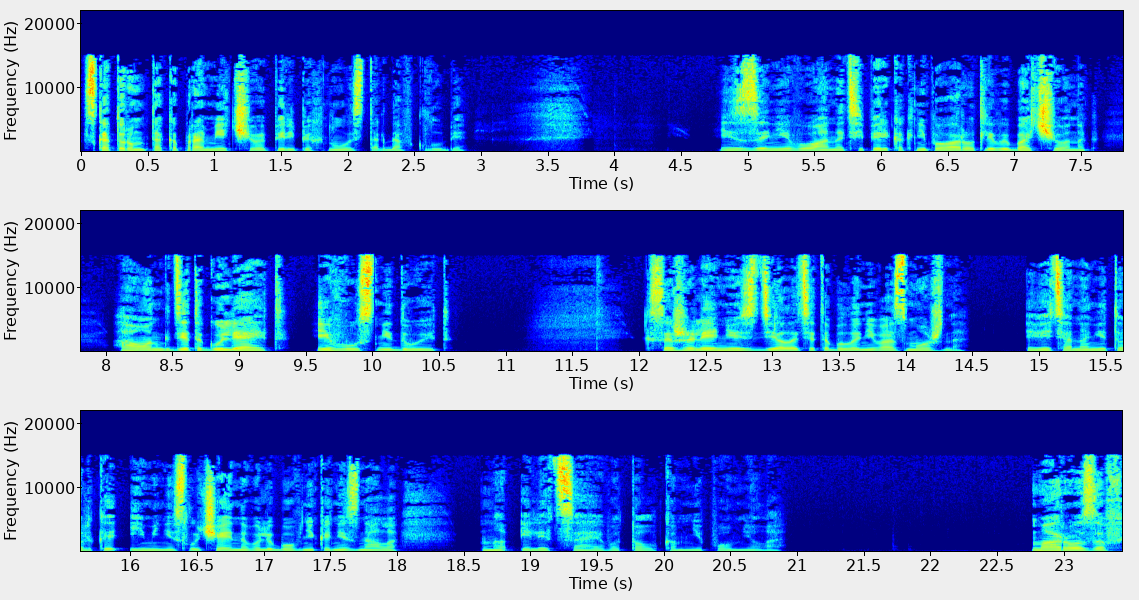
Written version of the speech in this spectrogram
с которым так опрометчиво перепихнулась тогда в клубе. — из-за него она теперь как неповоротливый бочонок, а он где-то гуляет и в ус не дует. К сожалению, сделать это было невозможно, ведь она не только имени случайного любовника не знала, но и лица его толком не помнила. Морозов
